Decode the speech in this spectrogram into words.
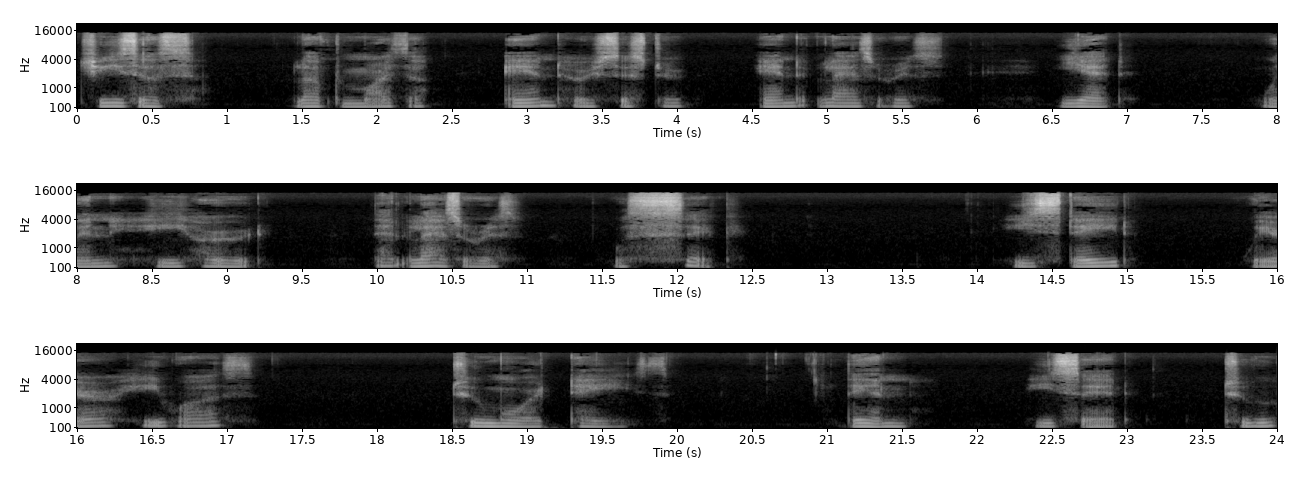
Jesus loved Martha and her sister and Lazarus. Yet, when he heard that Lazarus was sick, he stayed where he was two more days. Then he said to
